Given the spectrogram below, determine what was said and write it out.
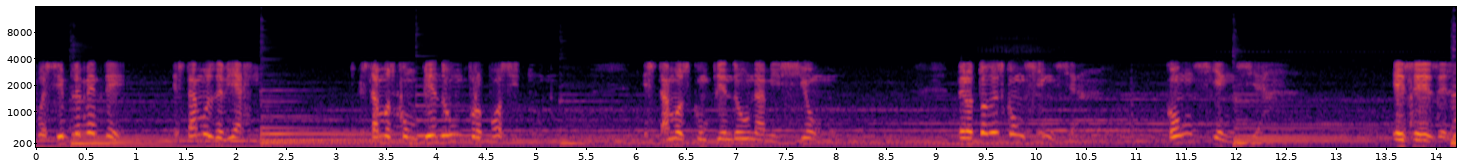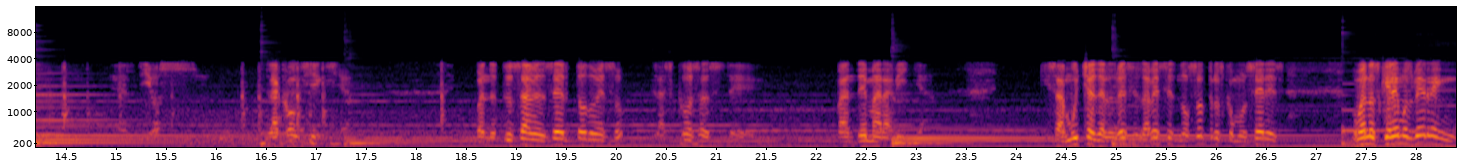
pues simplemente estamos de viaje, estamos cumpliendo un propósito, estamos cumpliendo una misión, pero todo es conciencia, conciencia. Ese es el, el Dios, la conciencia. Cuando tú sabes hacer todo eso, las cosas este, van de maravilla. Quizá muchas de las veces, a veces nosotros como seres humanos queremos ver en,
